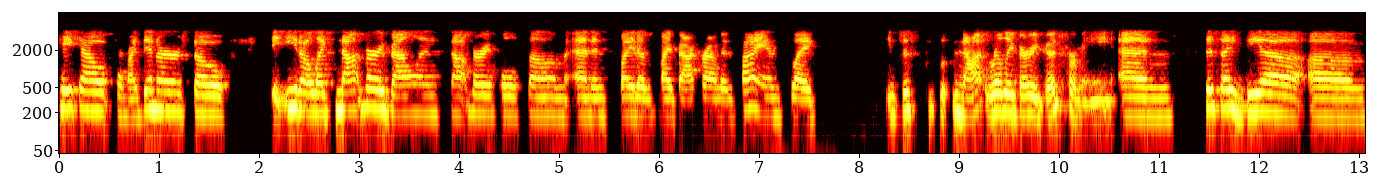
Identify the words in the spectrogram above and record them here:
takeout for my dinner. So you know, like not very balanced, not very wholesome. And in spite of my background in science, like just not really very good for me. And this idea of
